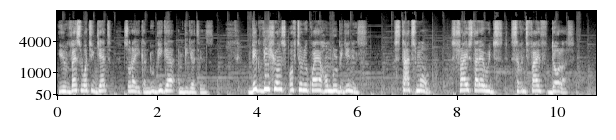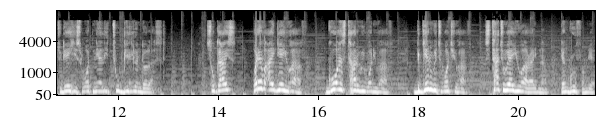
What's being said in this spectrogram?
you invest what you get, so that you can do bigger and bigger things. Big visions often require humble beginnings. Start small. Strive started with $75. Today he's worth nearly $2 billion. So, guys, whatever idea you have, go and start with what you have. Begin with what you have. Start where you are right now, then grow from there.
